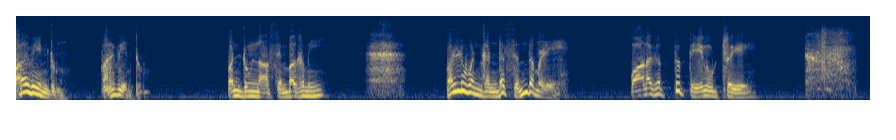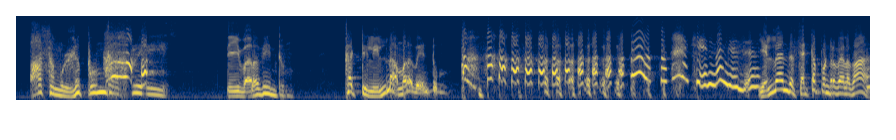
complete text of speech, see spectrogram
வரவேண்டும் வரவேண்டும். வண்டுண்ணா செம்பகமே வள்ளுவன் கண்ட செந்தமிழே வானகத்து தேனூற்றே பாசமுள்ள பூங்காற்றே. நீ வர வேண்டும் கட்டிலில் அமர வேண்டும். எல்லாம் இந்த செட்டப் பண்ற வேலைதான்.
